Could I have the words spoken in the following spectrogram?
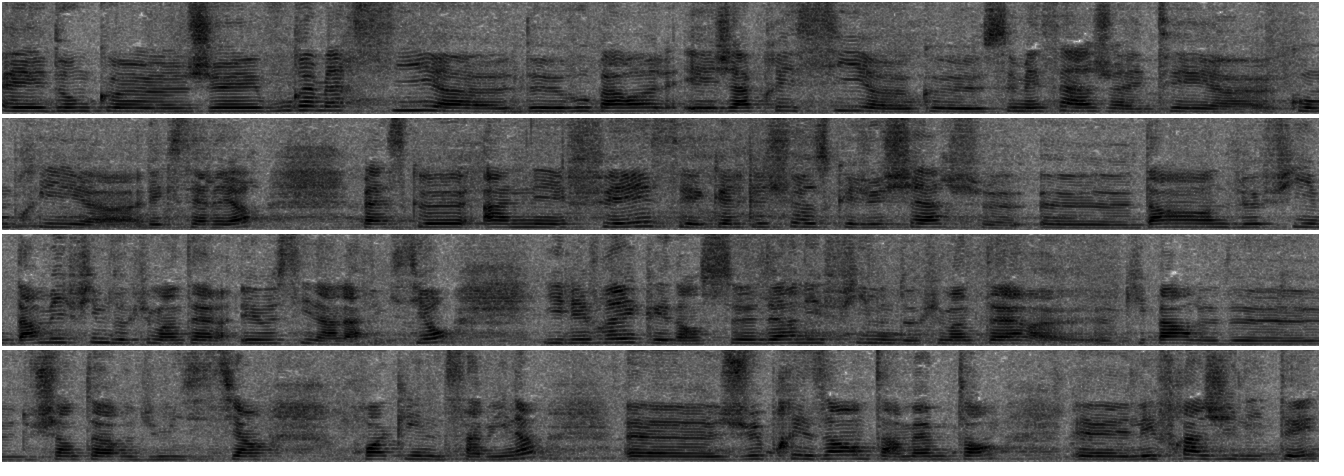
Et donc, euh, je vous remercie euh, de vos paroles et j'apprécie euh, que ce message a été euh, compris euh, à l'extérieur parce que, en effet, c'est quelque chose que je cherche euh, dans le film, dans mes films documentaires et aussi dans la fiction. Il est vrai que dans ce dernier film documentaire euh, qui parle de- du chanteur, du musicien Joaquin Sabina, euh, je présente en même temps les fragilités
